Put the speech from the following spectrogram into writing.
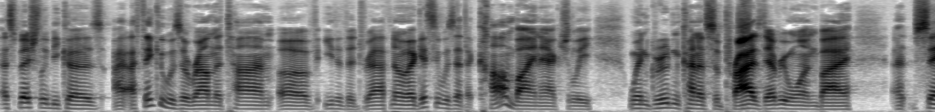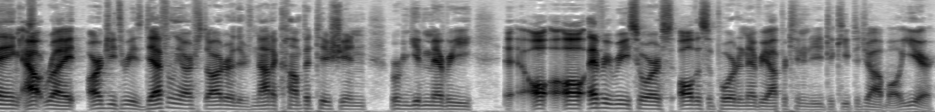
especially because I, I, think it was around the time of either the draft. No, I guess it was at the combine actually when Gruden kind of surprised everyone by uh, saying outright, RG3 is definitely our starter. There's not a competition. We're gonna give him every all, all every resource, all the support, and every opportunity to keep the job all year.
